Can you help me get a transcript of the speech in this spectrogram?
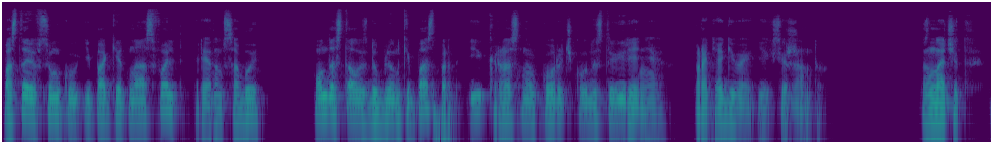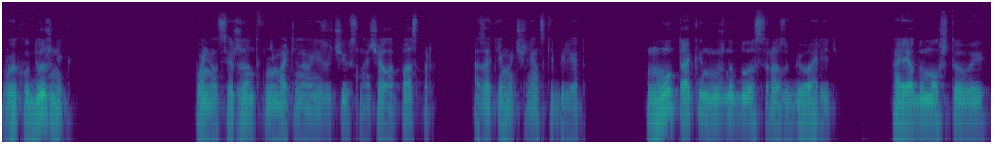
Поставив сумку и пакет на асфальт рядом с собой, он достал из дубленки паспорт и красную корочку удостоверения, протягивая их сержанту. «Значит, вы художник?» Понял сержант, внимательно изучив сначала паспорт, а затем и членский билет. «Ну, так и нужно было сразу говорить. А я думал, что вы...»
